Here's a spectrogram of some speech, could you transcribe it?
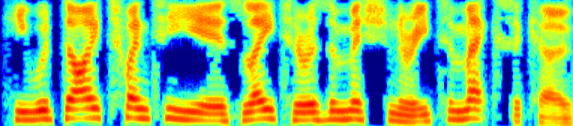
He would die 20 years later as a missionary to Mexico.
